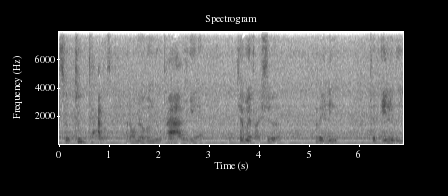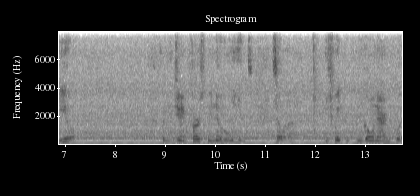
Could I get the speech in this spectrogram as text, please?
so two titles. I don't know if I'm going to do a prize yet, but tell me if I should. That'd be neat. To the end of the year, for the January 1st, we know who wins. So uh, each week we can go in there and put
